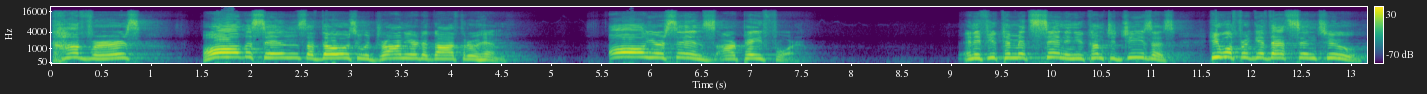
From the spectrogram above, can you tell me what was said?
covers all the sins of those who would draw near to God through him. All your sins are paid for. And if you commit sin and you come to Jesus, he will forgive that sin too.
